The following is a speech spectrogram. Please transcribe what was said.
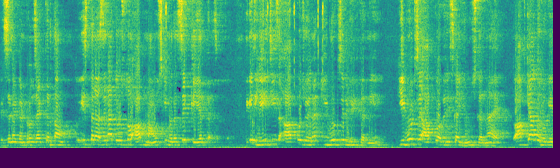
है फिर से मैं कंट्रोल जेड करता हूँ। तो इस तरह से ना दोस्तों, आप माउस की मदद से क्लियर कर सकते हैं। लेकिन यही चीज़ आपको जो है ना कीबोर्ड से डिलीट करनी है। कीबोर्ड से आपको अगर इसका यूज़ करना है तो आप क्या करोगे?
